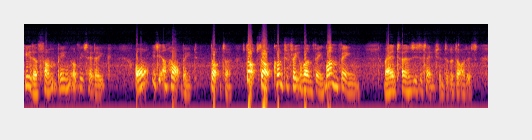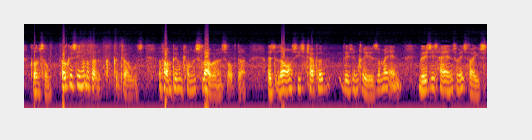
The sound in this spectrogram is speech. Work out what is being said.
hear the thumping of his headache. Or is it a heartbeat? Doctor, stop, stop. Concentrate on one thing. One thing. Man turns his attention to the TARDIS console, focusing on the controls. The thumping becomes slower and softer. As at last his chapter vision clears, the man moves his hands from his face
